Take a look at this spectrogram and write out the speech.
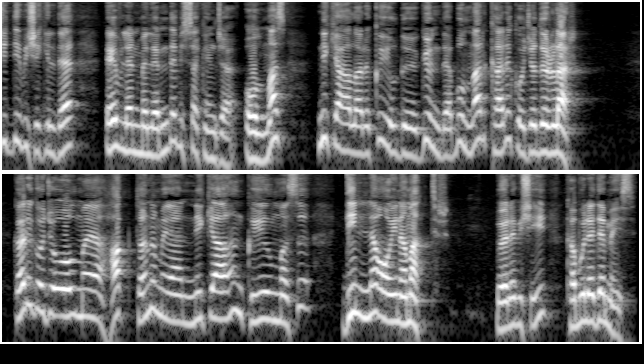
ciddi bir şekilde evlenmelerinde bir sakınca olmaz. Nikahları kıyıldığı günde bunlar karı kocadırlar. Karı koca olmaya hak tanımayan nikahın kıyılması dinle oynamaktır. Böyle bir şeyi kabul edemeyiz.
